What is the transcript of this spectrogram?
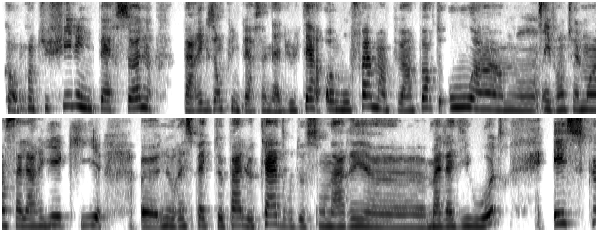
quand, tu files une personne, par exemple une personne adultère, homme ou femme, hein, peu importe, ou éventuellement un salarié qui euh, ne respecte pas le cadre de son arrêt euh, maladie ou autre, est-ce que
